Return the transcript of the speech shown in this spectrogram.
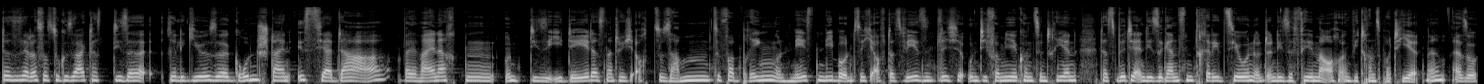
das ist ja das, was du gesagt hast, dieser religiöse Grundstein ist ja da, weil Weihnachten und diese Idee, das natürlich auch zusammen zu verbringen und Nächstenliebe und sich auf das Wesentliche und die Familie konzentrieren, das wird ja in diese ganzen Traditionen und in diese Filme auch irgendwie transportiert. Ne? Also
